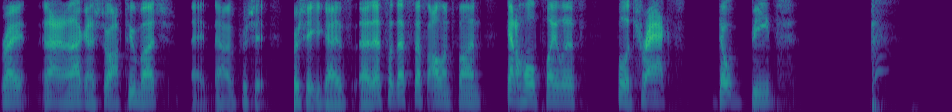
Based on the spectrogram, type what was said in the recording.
right? And I'm not going to show off too much. I, I appreciate appreciate you guys. Uh, that's that stuff's all in fun. Got a whole playlist full of tracks, dope beats.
